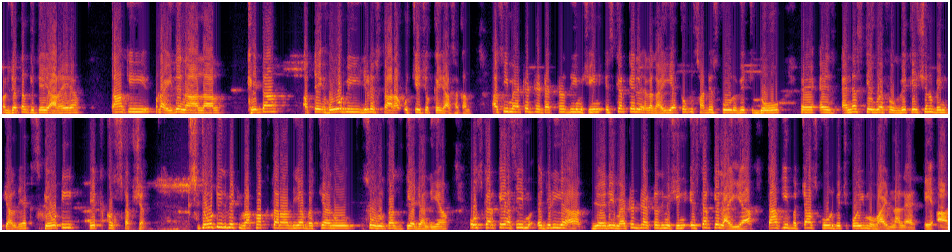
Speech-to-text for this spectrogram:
ਪ੍ਰਯਤਨ ਕੀਤੇ ਜਾ ਰਹੇ ਆ ਤਾਂ ਕਿ ਪੜ੍ਹਾਈ ਦੇ ਨਾਲ-ਨਾਲ ਖੇਡਾਂ ਅਤੇ ਹੋਰ ਵੀ ਜਿਹੜੇ ਸਤਾਰਾ ਉੱਚੇ ਚੁੱਕੇ ਜਾ ਸਕਣ। ਅਸੀਂ ਮੈਟਲ ਡਿਟੈਕਟਰ ਦੀ ਮਸ਼ੀਨ ਇਸ ਕਰਕੇ ਲਗਾਈ ਹੈ ਕਿਉਂਕਿ ਸਾਡੇ ਸਕੂਲ ਵਿੱਚ ਦੋ ਐਨਐਸਕੇਯੂਐਫ ਵੋਕੇਸ਼ਨਲ ਵਿੰਗ ਚੱਲਦੇ ਆ, ਇੱਕ ਸਿਕਿਉਰਿਟੀ ਇੱਕ ਕੰਸਟਰਕਸ਼ਨ ਸਿਕਿਉਰਿਟੀ ਦੇ ਵਿੱਚ ਵੱਖ-ਵੱਖ ਤਰ੍ਹਾਂ ਦੀਆਂ ਬੱਚਿਆਂ ਨੂੰ ਸਹੂਲਤਾਂ ਦਿੱਤੀਆਂ ਜਾਂਦੀਆਂ। ਉਸ ਕਰਕੇ ਅਸੀਂ ਜਿਹੜੀ ਆ, ਜਿਹੜੀ ਮੈਟਰ ਡਾਇਰੈਕਟਰ ਦੀ ਮਸ਼ੀਨ ਇਸ ਕਰਕੇ ਲਾਈ ਆ ਤਾਂ ਕਿ ਬੱਚਾ ਸਕੂਲ ਵਿੱਚ ਕੋਈ ਮੋਬਾਈਲ ਨਾ ਲੈ ਕੇ ਆ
